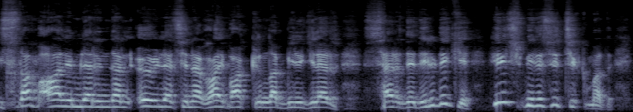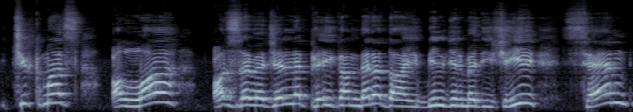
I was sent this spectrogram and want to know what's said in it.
İslam alimlerinden öylesine gayb hakkında bilgiler serdedildi ki hiçbirisi çıkmadı. Çıkmaz Allah Azze ve Celle peygambere dahi bildirmediği şeyi sen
